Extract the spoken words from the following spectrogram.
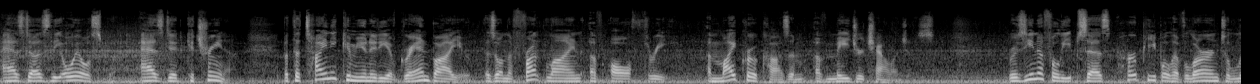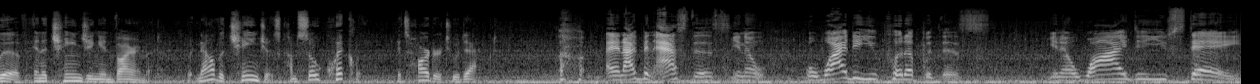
as does the oil spill, as did Katrina. But the tiny community of Grand Bayou is on the front line of all three, a microcosm of major challenges. Rosina Philippe says her people have learned to live in a changing environment, but now the changes come so quickly, it's harder to adapt. And I've been asked this, you know, well, why do you put up with this? You know, why do you stay?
